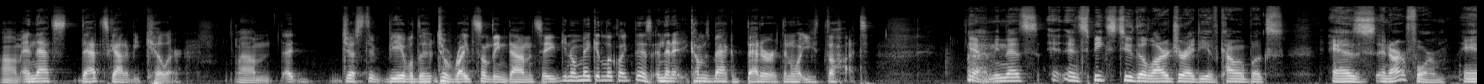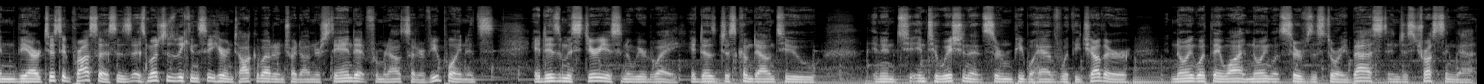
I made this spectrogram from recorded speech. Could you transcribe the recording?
Um, and that's that's got to be killer. Um, uh, just to be able to, to write something down and say you know make it look like this and then it comes back better than what you thought. Yeah, I mean that's it, it speaks to the larger idea of comic books as an art form. And the artistic process is as much as we can sit here and talk about it and try to understand it from an outsider viewpoint it's it is mysterious in a weird way. It does just come down to an intu- intuition that certain people have with each other knowing what they want knowing what serves the story best and just trusting that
